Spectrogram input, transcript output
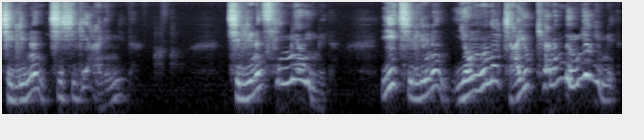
진리는 지식이 아닙니다. 진리는 생명입니다. 이 진리는 영혼을 자유케 하는 능력입니다.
